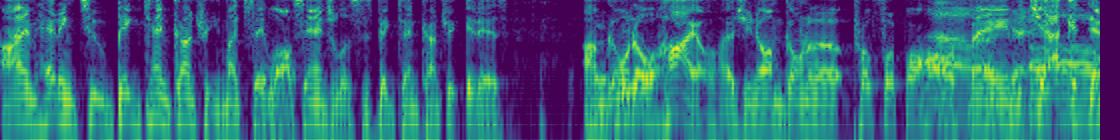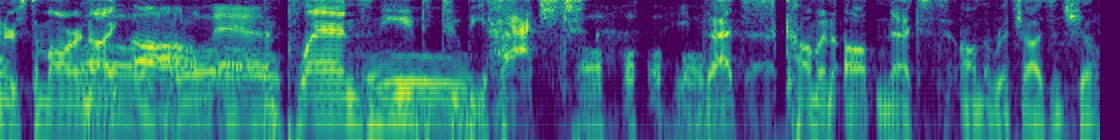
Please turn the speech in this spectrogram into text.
I'm heading to Big Ten country. You might say Los Angeles is Big Ten country. It is. I'm going to Ohio. As you know, I'm going to the Pro Football Hall of Fame. The jacket dinner's tomorrow night. oh man. And plans need to be hatched. That's coming up next on The Rich Eisen Show.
